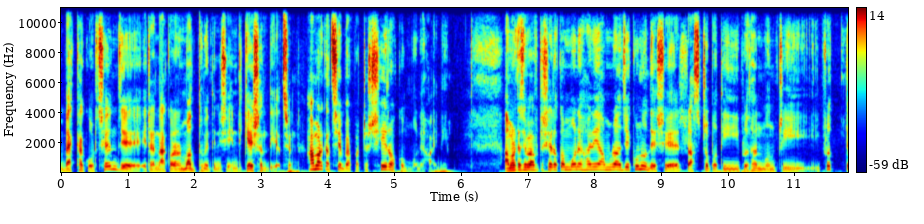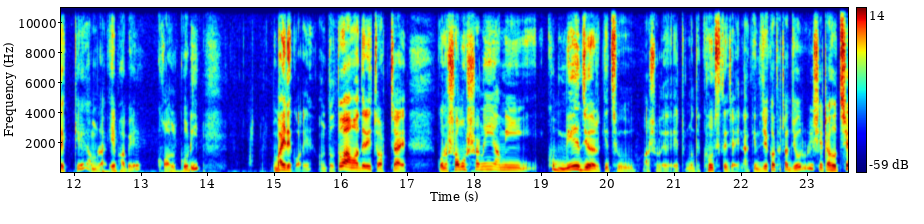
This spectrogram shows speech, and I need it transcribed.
ব্যাখ্যা করছেন যে এটা না করার মাধ্যমে তিনি সেই ইন্ডিকেশন দিয়েছেন। আমার কাছে ব্যাপারটা সেরকম মনে হয়নি। আমার কাছে ব্যাপারটা সেরকম মনে হয়নি। আমরা যে কোনো দেশের রাষ্ট্রপতি, প্রধানমন্ত্রী প্রত্যেককে আমরা এভাবে কল করি। বাইরে করে। অন্তত আমাদের এই চর্চায় কোনো সমস্যা নেই। আমি খুব মেজর কিছু আসলে এর মধ্যে খুঁজতে যাই না। কিন্তু যে কথাটা জরুরি সেটা হচ্ছে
